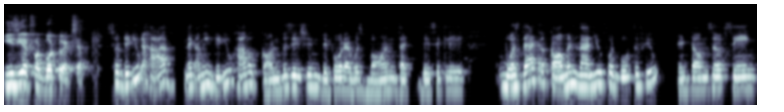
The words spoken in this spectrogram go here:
easier for both to accept. So did you Yeah. have like I mean did you have a conversation before I was born that basically was that a common value for both of you in terms of saying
